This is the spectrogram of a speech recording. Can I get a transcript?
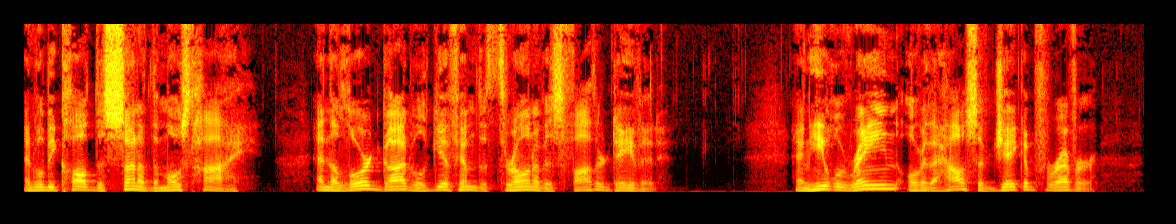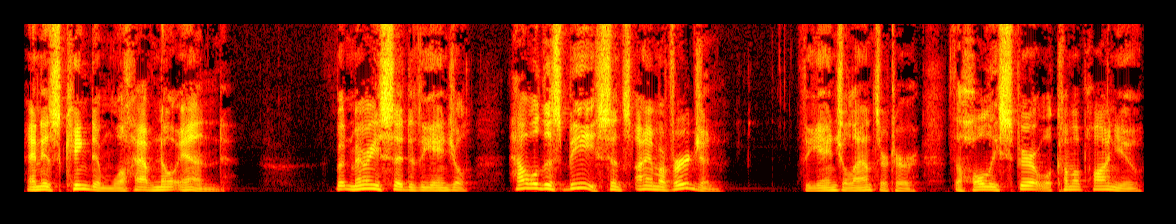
and will be called the Son of the Most High. And the Lord God will give him the throne of his father David and he will reign over the house of Jacob forever, and his kingdom will have no end. But Mary said to the angel, How will this be, since I am a virgin? The angel answered her, The Holy Spirit will come upon you,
